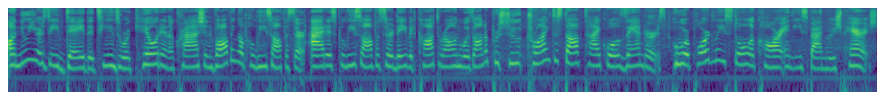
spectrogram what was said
On New Year's Eve day, the teens were killed in a crash involving a police officer. Addis police officer David Cauthron was on a pursuit trying to stop Tyquel Zanders, who reportedly stole a car in East Baton Rouge Parish.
